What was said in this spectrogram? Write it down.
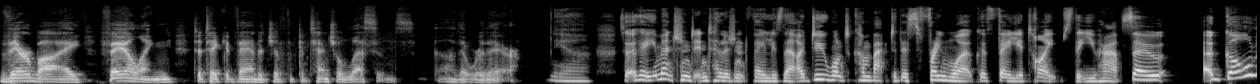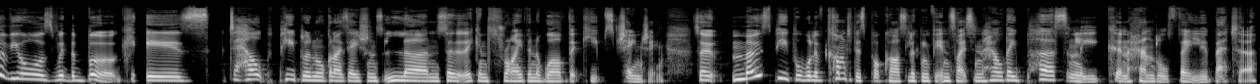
Thereby failing to take advantage of the potential lessons uh, that were there. Yeah. So, okay, you mentioned intelligent failures there. I do want to come back to this framework of failure types that you have. So, a goal of yours with the book is to help people and organizations learn so that they can thrive in a world that keeps changing. So most people will have come to this podcast looking for insights in how they personally can handle failure better.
